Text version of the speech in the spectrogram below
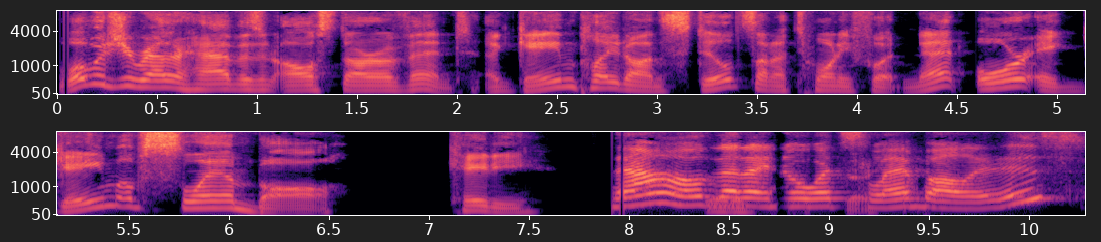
What would you rather have as an all star event? A game played on stilts on a twenty foot net, or a game of slam ball? Katie, Now that I know what slam ball is,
